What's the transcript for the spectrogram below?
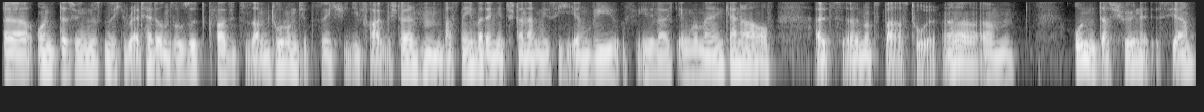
Äh, und deswegen müssen sich Red Hat und SUSE quasi zusammentun und jetzt sich die Frage stellen, hm, was nehmen wir denn jetzt standardmäßig irgendwie vielleicht irgendwann mal in den Kernel auf als äh, nutzbares Tool. Ähm, und das Schöne ist ja,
